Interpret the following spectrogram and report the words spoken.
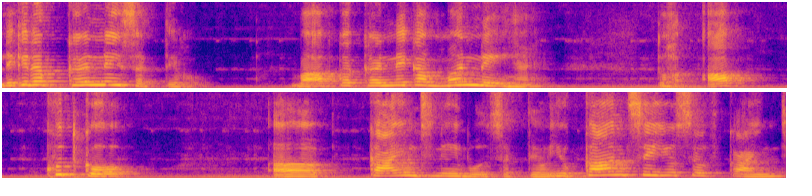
लेकिन आप कर नहीं सकते हो व आपका करने का मन नहीं है तो आप खुद को काइंड नहीं बोल सकते how you can say yourself kind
